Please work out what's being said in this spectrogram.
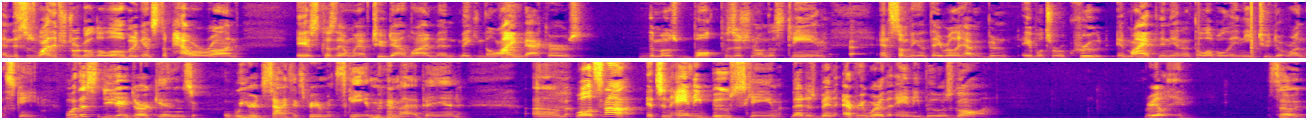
and this is why they've struggled a little bit against the power run, is because they only have two down linemen, making the linebackers the most bulk position on this team, and something that they really haven't been able to recruit, in my opinion, at the level they need to to run the scheme. Well, this is DJ Durkin's weird science experiment scheme, in my opinion. Um, Well, it's not. It's an Andy Buh scheme that has been everywhere that Andy Buh has gone. Really. So,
